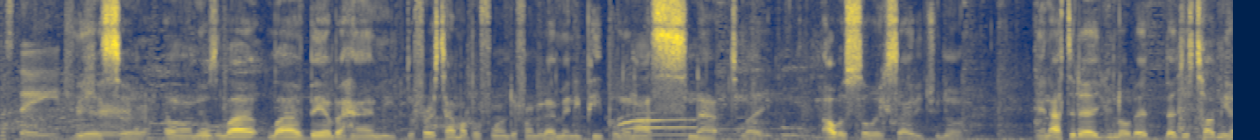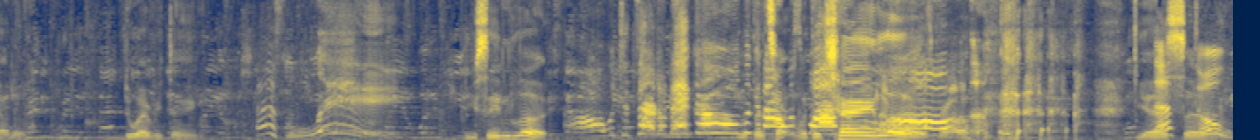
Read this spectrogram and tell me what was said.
the stage Yes, sure. sir. Um, it was a live live band behind me. The first time I performed in front of that many people, and I snapped. Like, I was so excited, you know. And after that, you know, that that just taught me how to do everything. That's lit. Do you see me? Look, Oh, with your turtleneck on. With Look the at all tur- with the chain look, Oh, yes, That's sir. dope.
